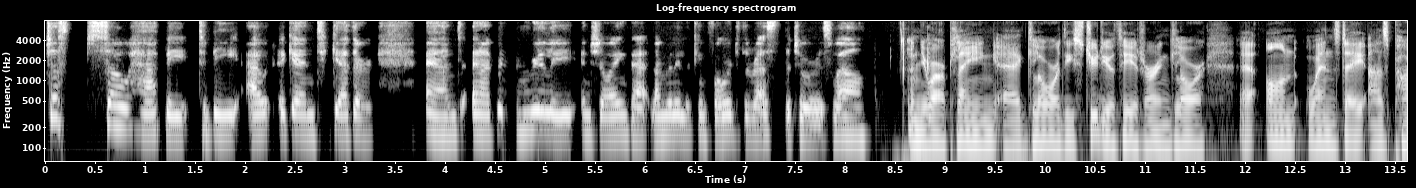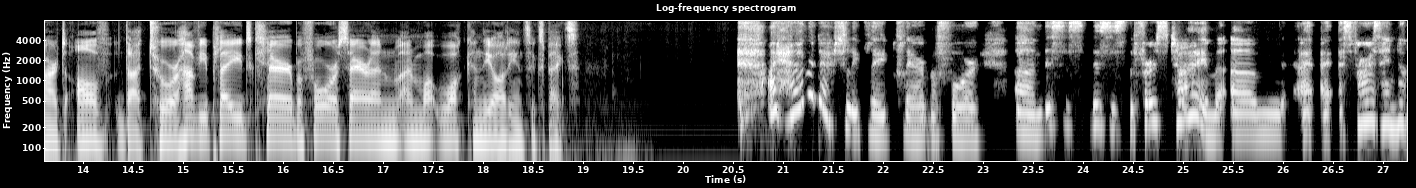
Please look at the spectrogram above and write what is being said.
just so happy to be out again together and and I've been really enjoying that and I'm really looking forward to the rest of the tour as well. And you are playing uh, Glór, the Studio Theatre in Glór, uh, on Wednesday as part of that tour. Have you played Clare before, Sarah, and, and what, what can the audience expect? I haven't actually played Clare before. Um, this is this is the first time, um, I, I, as far as I know.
